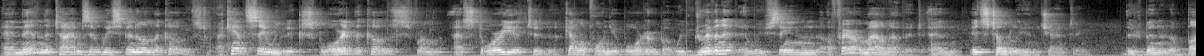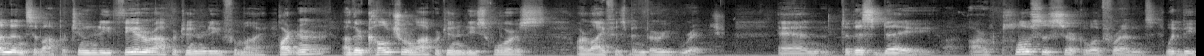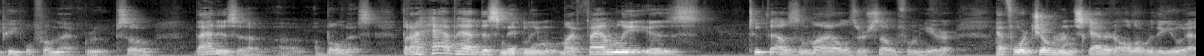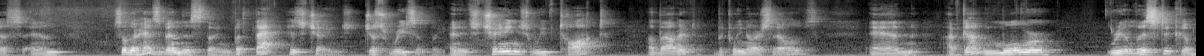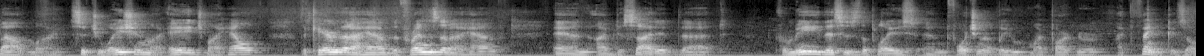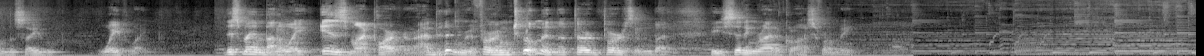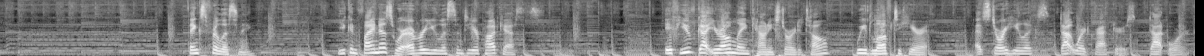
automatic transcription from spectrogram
And then the times that we spent on the coast. I can't say we've explored the coast from Astoria to the California border, but we've driven it and we've seen a fair amount of it, and it's totally enchanting. There's been an abundance of opportunity, theater opportunity for my partner, other cultural opportunities for us our life has been very rich. And to this day, our closest circle of friends would be people from that group. So that is a, a, a bonus. But I have had this niggling. My family is 2,000 miles or so from here. I have four children scattered all over the U.S. and so there has been this thing, but that has changed just recently. And it's changed. We've talked about it between ourselves, and I've gotten more realistic about my situation, my age, my health, the care that I have, the friends that I have, and I've decided that for me, this is the place, and fortunately, my partner, I think, is on the same wavelength. This man, by the way, is my partner. I've been referring to him in the third person, but he's sitting right across from me. Thanks for listening. You can find us wherever you listen to your podcasts. If you've got your own Lane County story to tell, we'd love to hear it at storyhelix.wordcrafters.org.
